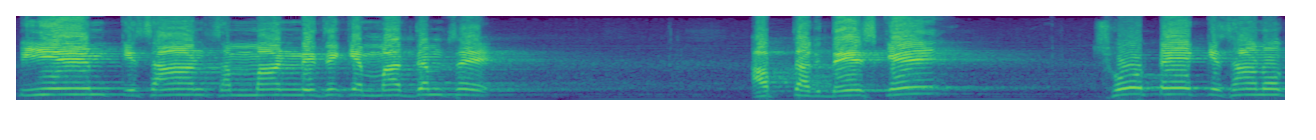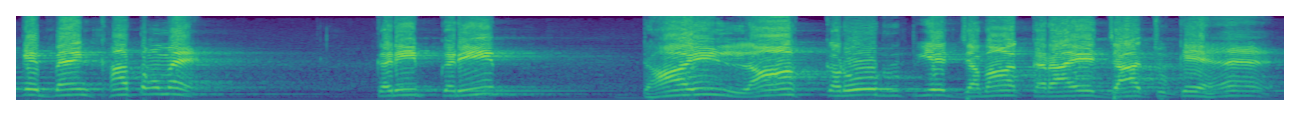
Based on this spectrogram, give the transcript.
पीएम किसान सम्मान निधि के माध्यम से अब तक देश के छोटे किसानों के बैंक खातों में करीब करीब ढाई लाख करोड़ रुपए जमा कराए जा चुके हैं।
